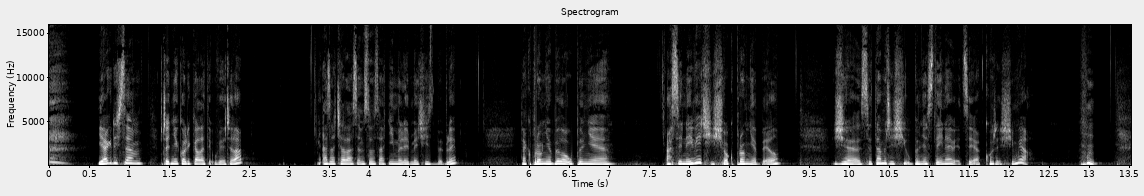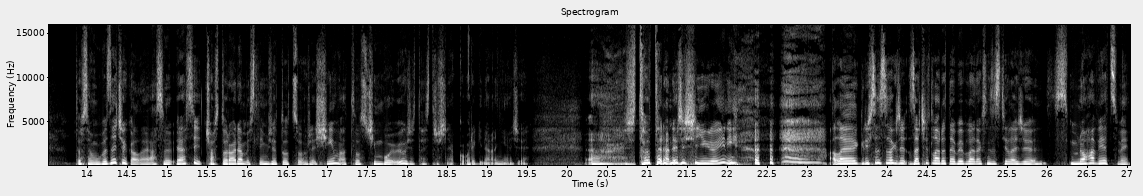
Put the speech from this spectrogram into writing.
já, když jsem před několika lety uvěřila a začala jsem s ostatními lidmi číst Bibli, tak pro mě bylo úplně, asi největší šok pro mě byl, že se tam řeší úplně stejné věci, jako řeším já. Hm. To jsem vůbec nečekala. Já, se, já si často ráda myslím, že to, co řeším a to, s čím bojuju, že to je strašně jako originální a že, uh, že to teda neřeší nikdo jiný. Ale když jsem se tak začetla do té Bible, tak jsem zjistila, že s mnoha věcmi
